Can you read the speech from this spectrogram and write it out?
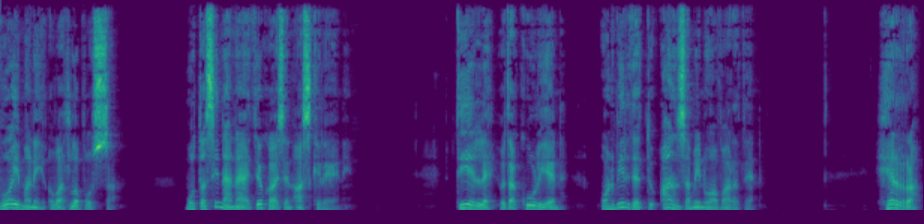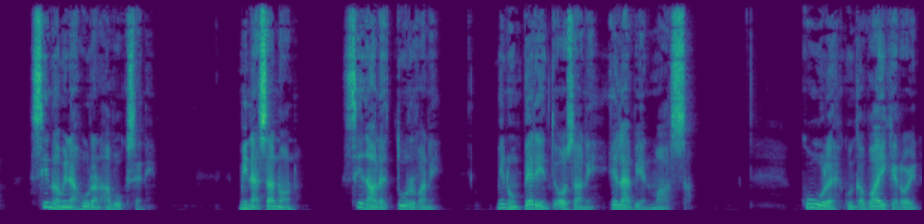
Voimani ovat lopussa, mutta sinä näet jokaisen askeleeni. Tielle, jota kuljen, on viritetty ansa minua varten. Herra, sinua minä huudan avukseni. Minä sanon, sinä olet turvani, minun perintöosani elävien maassa. Kuule, kuinka vaikeroin,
